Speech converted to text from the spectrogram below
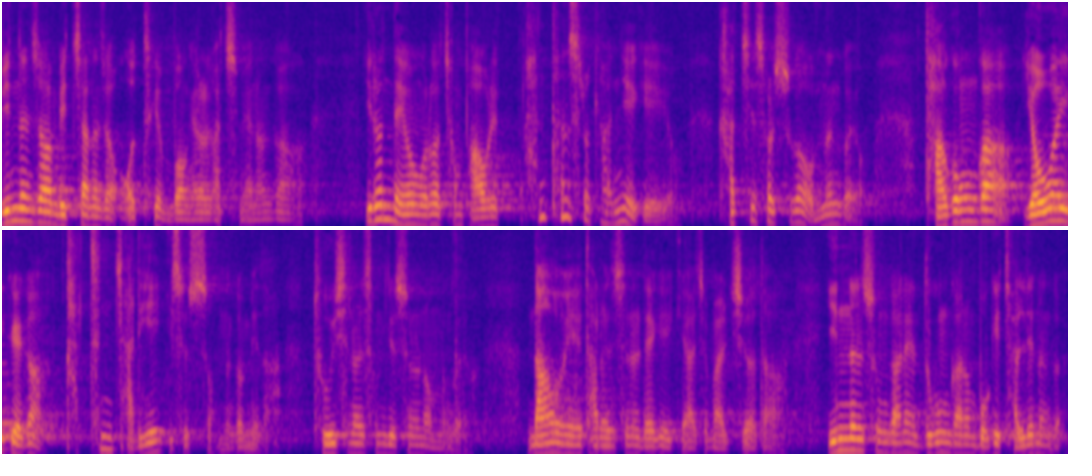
믿는 자와 믿지 않는 자 어떻게 멍해를 같이 매는가? 이런 내용으로 참 바울이 한탄스럽게 한 얘기예요. 같이 설 수가 없는 거예요. 다곤과 여호와의 궤가 같은 자리에 있을 수 없는 겁니다. 두 신을 섬길 수는 없는 거예요. 나 외에 다른 신을 내게 있게 하지 말지어다. 있는 순간에 누군가는 목이 잘리는 거예요.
